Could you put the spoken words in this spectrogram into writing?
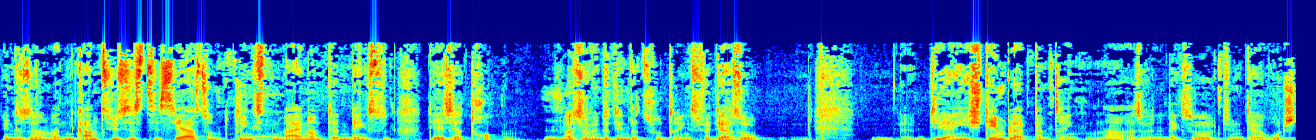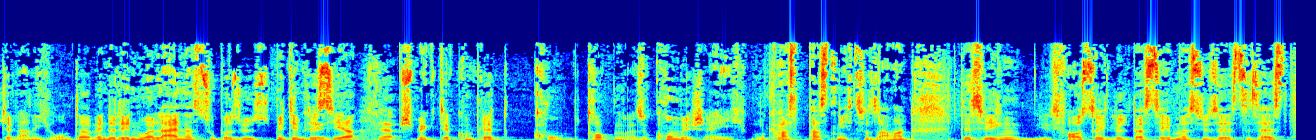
wenn du so ein ganz süßes Dessert hast und du trinkst einen Wein und dann denkst du, der ist ja trocken. Also wenn du den dazu trinkst, wird der so die eigentlich stehen bleibt beim Trinken. Ne? Also wenn du denkst, so, der rutscht ja gar nicht runter. Wenn du den nur allein hast, super süß. Mit dem Dessert ja. schmeckt der komplett ko trocken, also komisch eigentlich. Passt, passt nicht zusammen. Deswegen ist Faustregel, dass der immer süßer ist. Das heißt,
